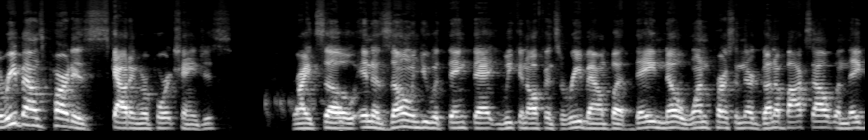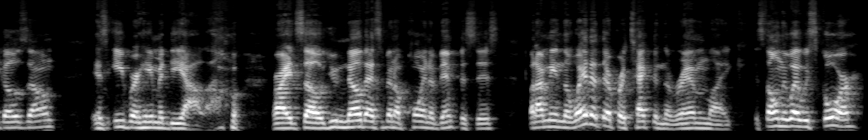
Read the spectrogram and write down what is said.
the rebounds part is scouting report changes, right? So in a zone, you would think that we can offensive rebound, but they know one person they're gonna box out when they go zone is Ibrahima Diallo, right? So you know that's been a point of emphasis. But I mean, the way that they're protecting the rim, like it's the only way we score.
